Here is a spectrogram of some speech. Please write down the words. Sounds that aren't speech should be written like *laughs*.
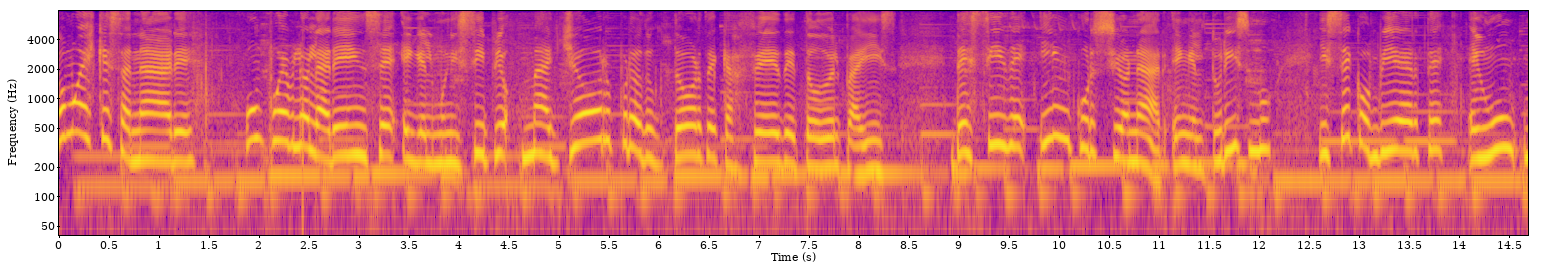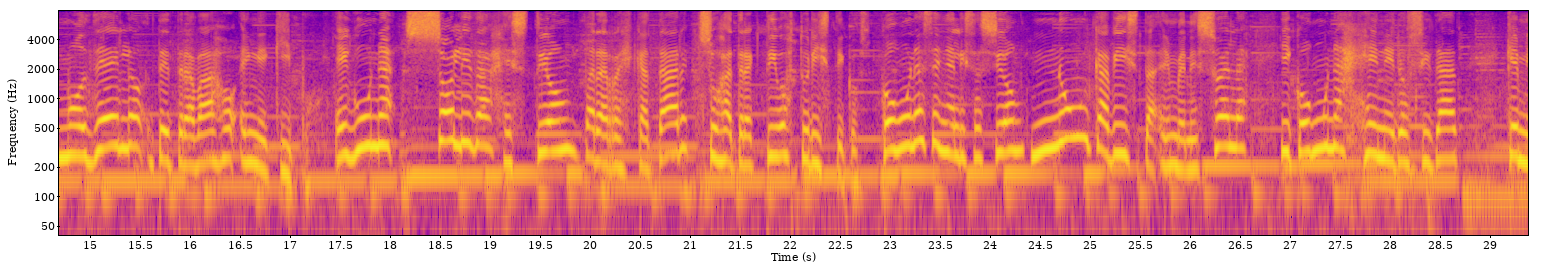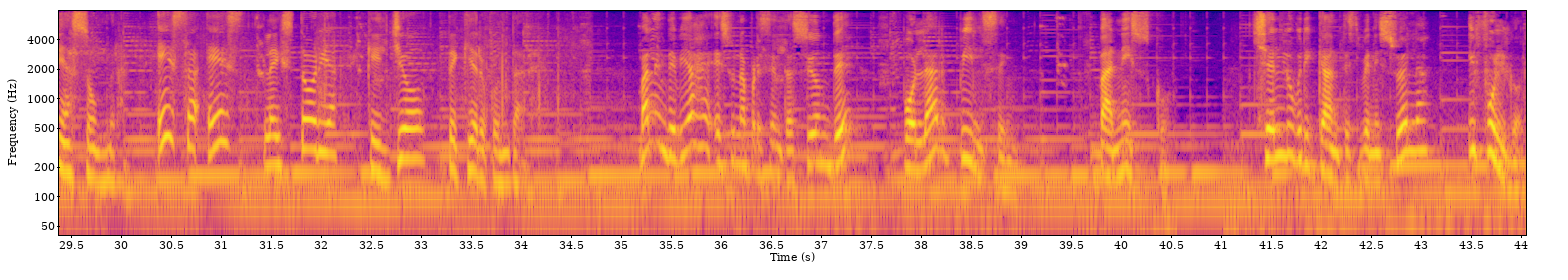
¿Cómo es que Sanare, un pueblo larense en el municipio mayor productor de café de todo el país, decide incursionar en el turismo y se convierte en un modelo de trabajo en equipo? en una sólida gestión para rescatar sus atractivos turísticos, con una señalización nunca vista en Venezuela y con una generosidad que me asombra. Esa es la historia que yo te quiero contar. Valen de Viaje es una presentación de Polar Pilsen, Banesco, Shell Lubricantes Venezuela y Fulgor.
